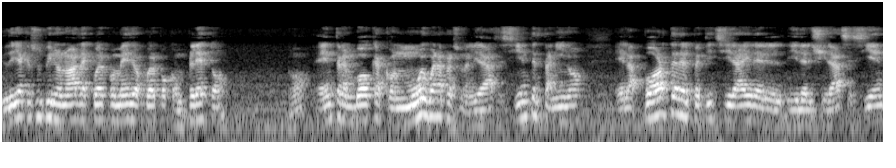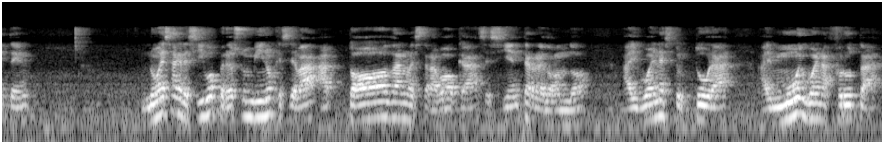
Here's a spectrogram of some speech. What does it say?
Yo diría que es un Pinot Noir de cuerpo medio a cuerpo completo, entra en boca con muy buena personalidad, se siente el tanino, el aporte del Petit Syrah y del, y Shiraz se sienten. No es agresivo, pero es un vino que se va a toda nuestra boca, se siente redondo, hay buena estructura, hay muy buena fruta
